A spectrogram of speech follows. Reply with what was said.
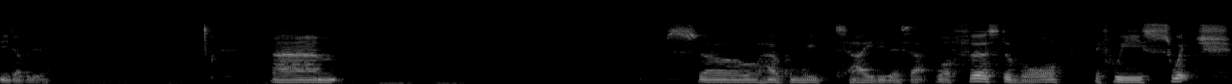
dW. Um, so how can we tidy this up? Well, first of all, if we switch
